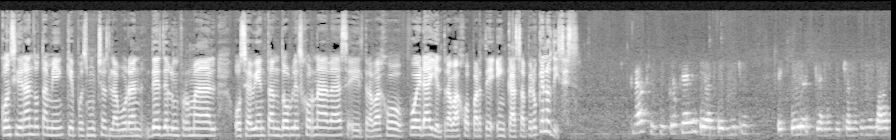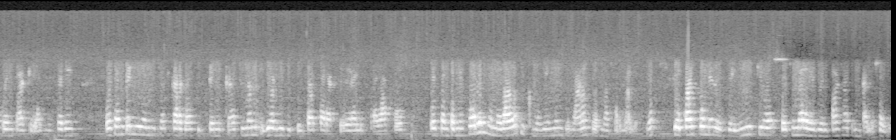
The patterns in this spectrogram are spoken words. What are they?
considerando también que pues muchas laboran desde lo informal o se avientan dobles jornadas, el trabajo fuera y el trabajo aparte en casa? ¿Pero qué nos dices? Claro que sí, creo que durante muchos estudios que hemos hecho nos hemos dado cuenta que las mujeres pues han tenido muchas cargas sistémicas y una mayor dificultad para acceder a los trabajos, pues tanto mejor remunerados y como bien mencionados, pues más formales, ¿no? Lo cual pone desde el inicio pues una desventaja frente a los hombres.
